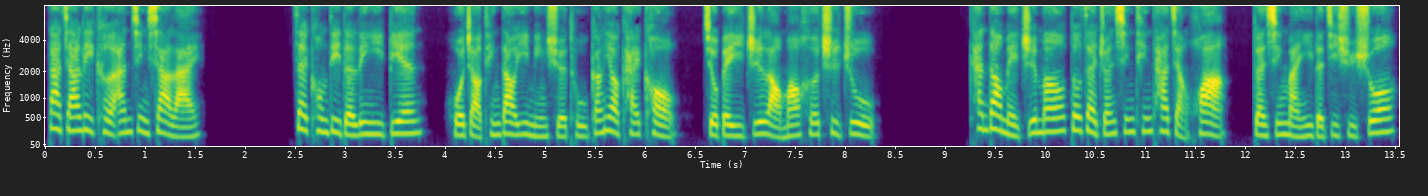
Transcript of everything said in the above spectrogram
大家立刻安静下来。在空地的另一边，火爪听到一名学徒刚要开口，就被一只老猫呵斥住。看到每只猫都在专心听他讲话，段星满意的继续说：“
